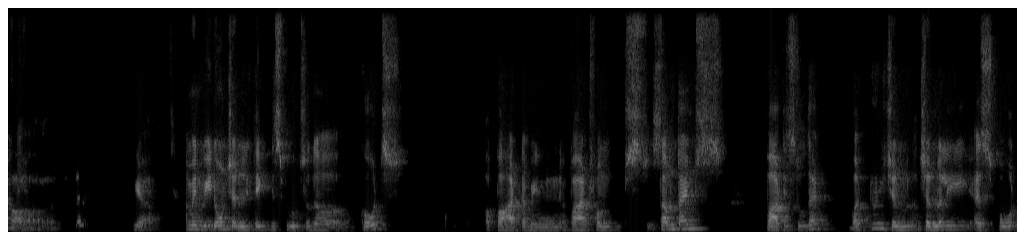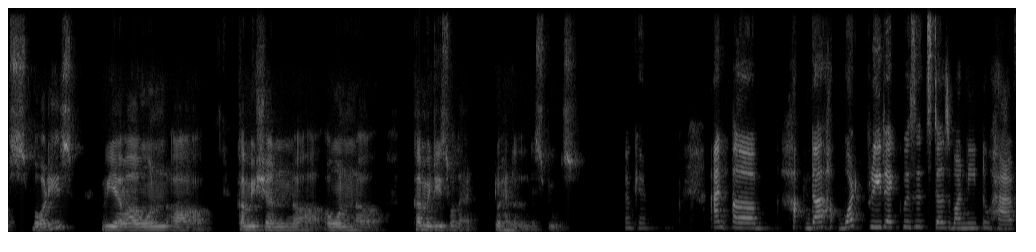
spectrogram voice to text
Okay. Uh, yeah, I mean, we don't generally take disputes to the courts. Apart, I mean, apart from sometimes parties do that, but we gen generally as sports bodies, we have our own uh, commission, uh, own uh, committees for that to handle disputes. Okay. And um, ha- what prerequisites does one need to have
